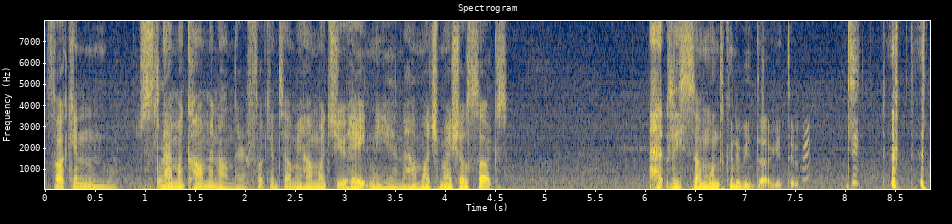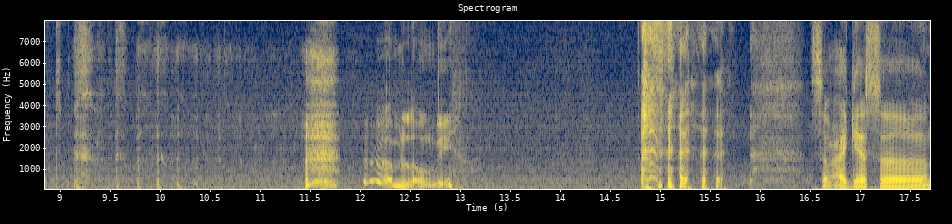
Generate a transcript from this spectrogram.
Fucking slam a comment on there. Fucking tell me how much you hate me and how much my show sucks. At least someone's gonna be talking to me. I'm lonely. so I guess uh,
